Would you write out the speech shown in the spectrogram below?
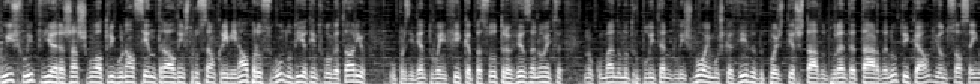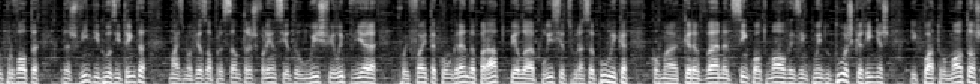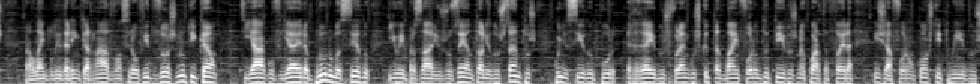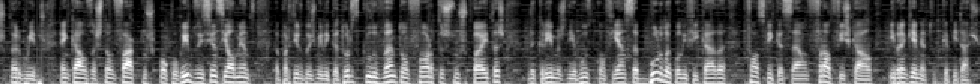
Luís Felipe Vieira já chegou ao Tribunal Central de Instrução Criminal para o segundo dia de interrogatório. O presidente do Benfica passou outra vez a noite no Comando Metropolitano de Lisboa, em Moscavide, depois de ter estado durante a tarde no Ticão, de onde só saiu por volta das 22h30. Mais uma vez, a operação de transferência de Luís Felipe Vieira foi feita com grande aparato pela Polícia de Segurança Pública, com uma caravana de cinco automóveis, incluindo duas carrinhas e quatro motos. Para além do líder encarnado, vão ser ouvidos hoje no Ticão Tiago Vieira, Bruno Macedo e o empresário José António dos Santos, conhecido por Rei dos Frangos, que também foram detidos na quarta-feira e já foram constituídos arguídos. Em causa estão factos ocorridos essencialmente a partir de 2014 que levantam fortes suspeitas de crimes de abuso de confiança, burla qualificada, falsificação, fraude fiscal e branqueamento de capitais.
